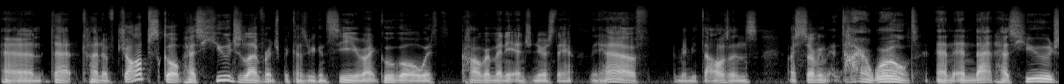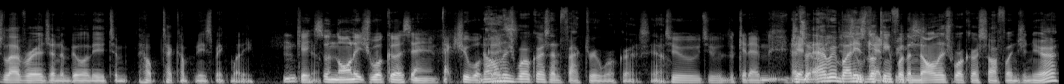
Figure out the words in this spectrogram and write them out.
And that kind of job scope has huge leverage because we can see, right, Google with however many engineers they, they have, maybe thousands, are serving the entire world. And, and that has huge leverage and ability to help tech companies make money. Okay, so knowledge workers and factory workers. Knowledge workers and factory workers, yeah. to to look at them. So the everybody's looking for the knowledge worker software engineer,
